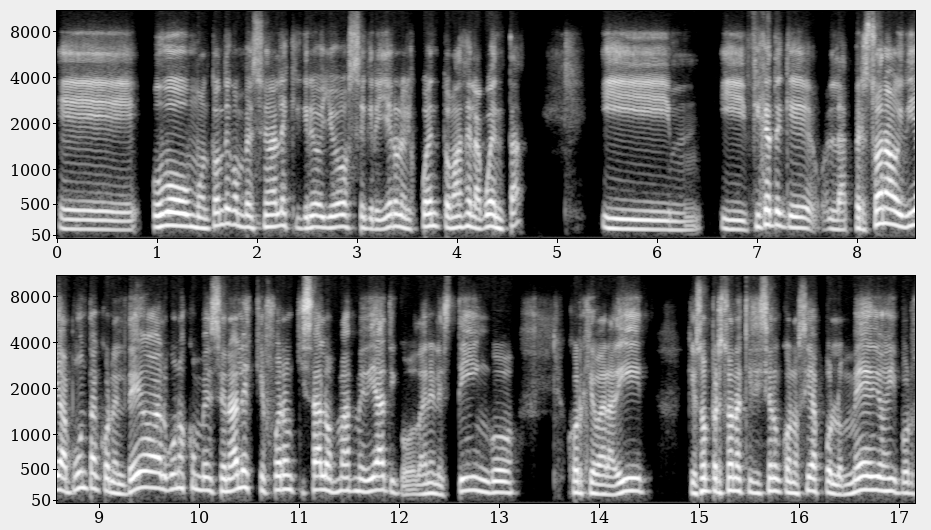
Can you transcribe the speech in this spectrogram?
eh, hubo un montón de convencionales que creo yo se creyeron el cuento más de la cuenta. Y, fíjate que las personas hoy día apuntan con el dedo a algunos convencionales que fueron quizá los más mediáticos, Daniel Stingo, Jorge Baradit, que son personas que se hicieron conocidas por los medios y por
